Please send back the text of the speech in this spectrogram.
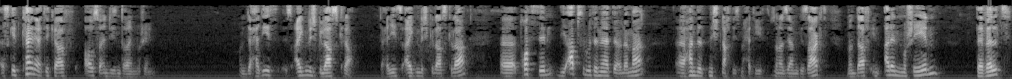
Es gibt kein I'tikaf außer in diesen drei Moscheen. Und der Hadith ist eigentlich glasklar. Der Hadith ist eigentlich glasklar. Äh, trotzdem, die absolute Mehrheit der Ulama äh, handelt nicht nach diesem Hadith, sondern sie haben gesagt, man darf in allen Moscheen der Welt,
